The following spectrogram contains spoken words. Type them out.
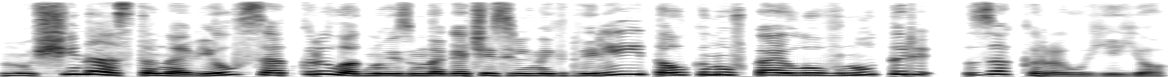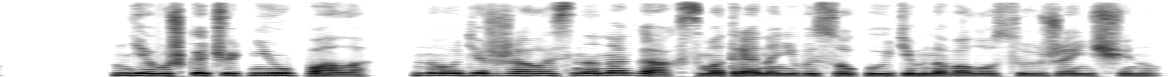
Мужчина остановился, открыл одну из многочисленных дверей и, толкнув Кайлу внутрь, закрыл ее. Девушка чуть не упала, но удержалась на ногах, смотря на невысокую темноволосую женщину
